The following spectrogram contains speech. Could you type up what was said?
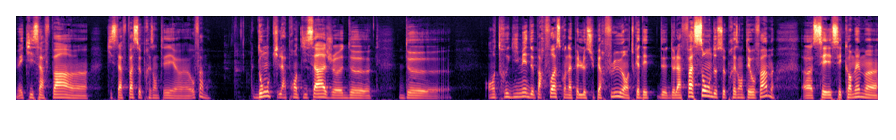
mais qui ne savent, pas, qui savent pas se présenter aux femmes. Donc l'apprentissage de, de, entre guillemets, de parfois ce qu'on appelle le superflu, en tout cas de, de, la façon de se présenter aux femmes, c'est quand même, euh,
